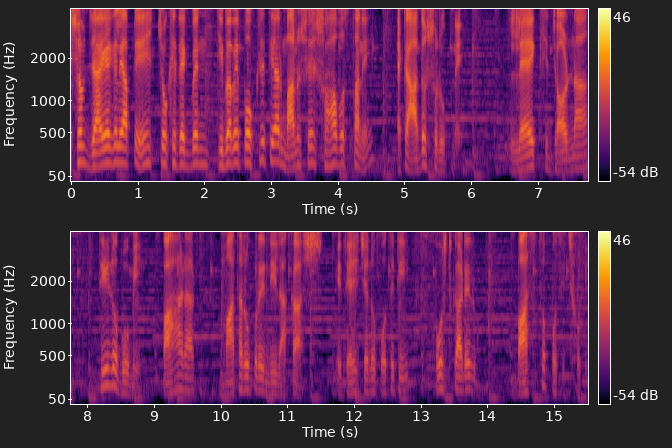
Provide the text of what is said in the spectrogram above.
এসব জায়গায় গেলে আপনি চোখে দেখবেন কীভাবে প্রকৃতি আর মানুষের সহাবস্থানে একটা আদর্শ রূপ নেয়। লেক, ঝর্ণা, তৃণভূমি, পাহাড় আর মাথার উপরে নীল আকাশ। এ দেশ যেন প্রতিটি পোস্টকার্ডের বাস্তব প্রতিচ্ছবি।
